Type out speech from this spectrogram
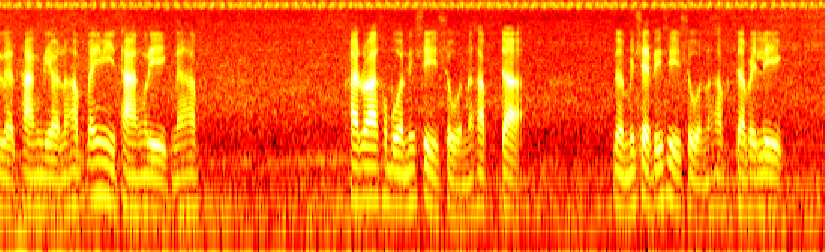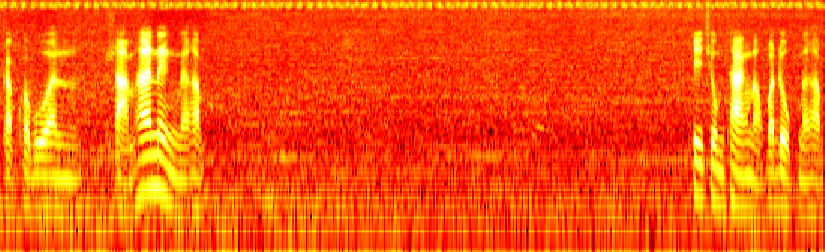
เหลือทางเดียวนะครับ ไม่มีทางหลีกนะครับ คาดว่าขบวนที่ 40 นะครับ จะเดือนพิเศษที่ 40 นะครับ จะไปหลีกกับขบวน 351 นะครับ ที่ชุมทางหนองประดุกนะครับ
